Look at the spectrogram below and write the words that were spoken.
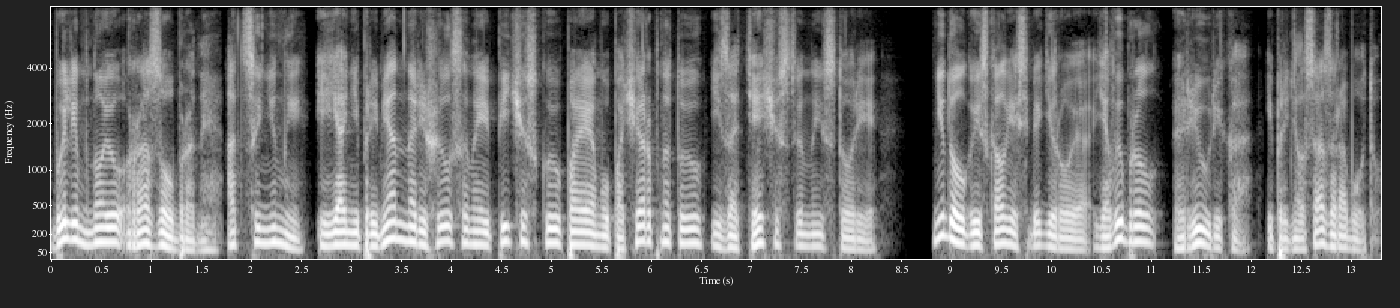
были мною разобраны, оценены, и я непременно решился на эпическую поэму, почерпнутую из отечественной истории. Недолго искал я себе героя, я выбрал Рюрика и принялся за работу.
